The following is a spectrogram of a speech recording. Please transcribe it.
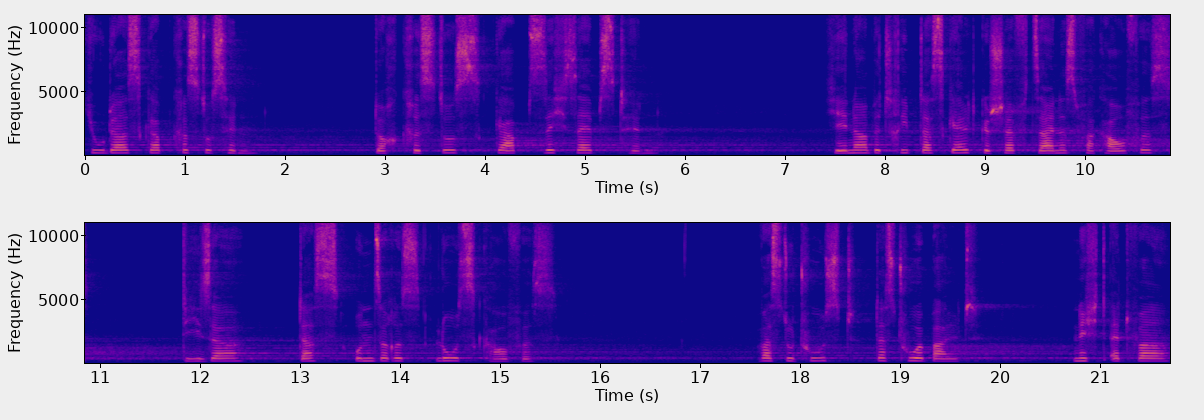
Judas gab Christus hin, doch Christus gab sich selbst hin. Jener betrieb das Geldgeschäft seines Verkaufes, dieser das unseres Loskaufes. Was du tust, das tue bald, nicht etwa,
